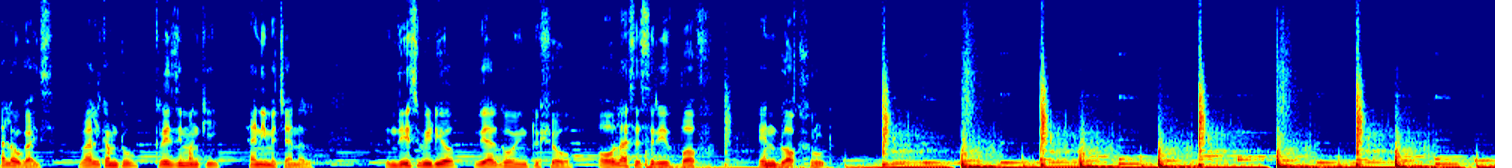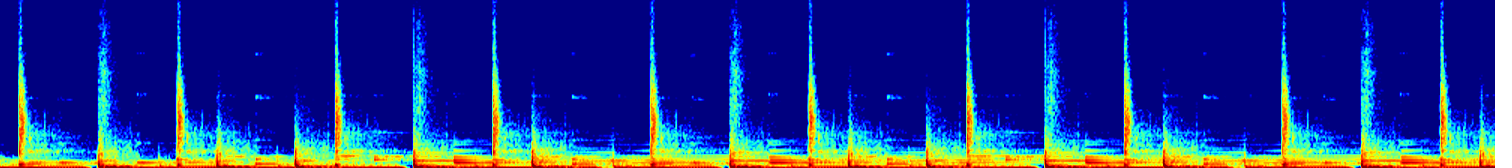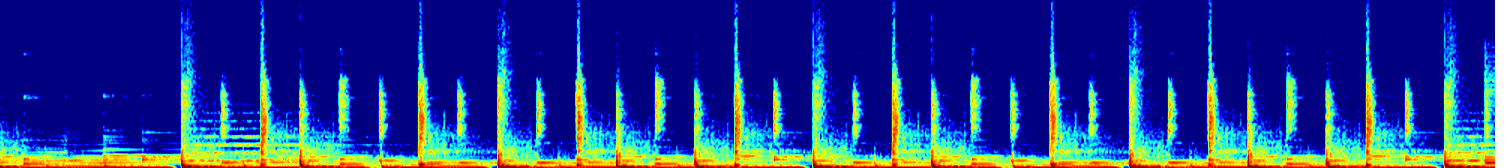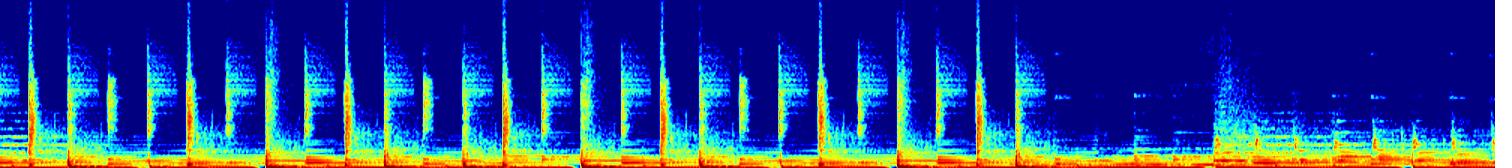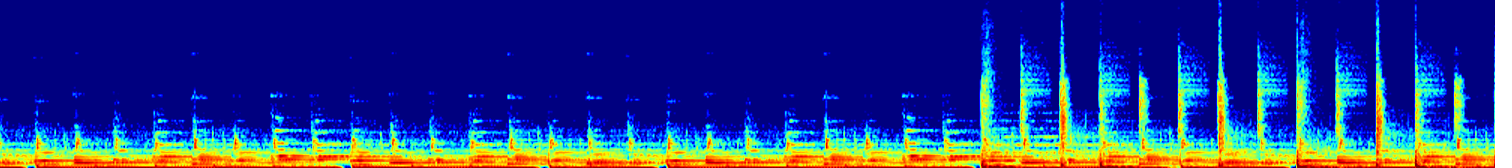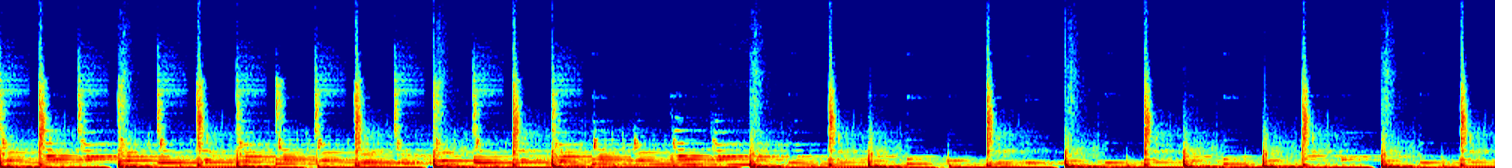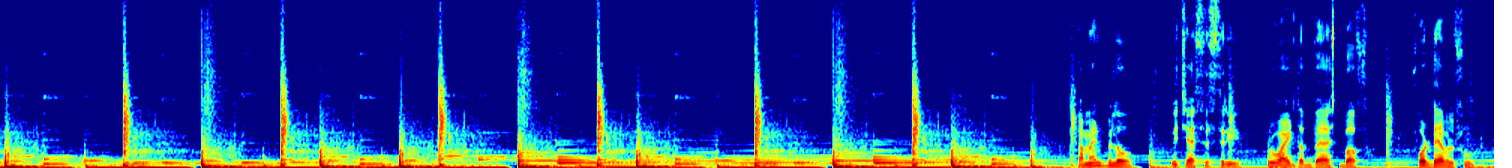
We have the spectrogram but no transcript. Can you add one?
Hello guys, welcome to Crazy Monkey Anime channel. In this video, we are going to show all accessories buff in Blox Fruit. Comment below which accessory provide the best buff for Devil Fruit.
